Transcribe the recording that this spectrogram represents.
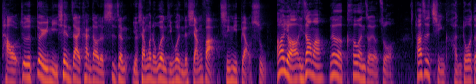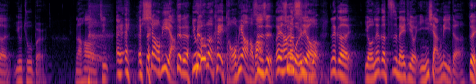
讨，就是对于你现在看到的市政有相关的问题或你的想法，请你表述。啊有啊，你知道吗？那个柯文哲有做，他是请很多的 YouTuber。然后今 哎哎哎笑屁啊！对对对 YouTuber 可以投票，好不好？是是而且他们是有那个有那个自媒体有影响力的，对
